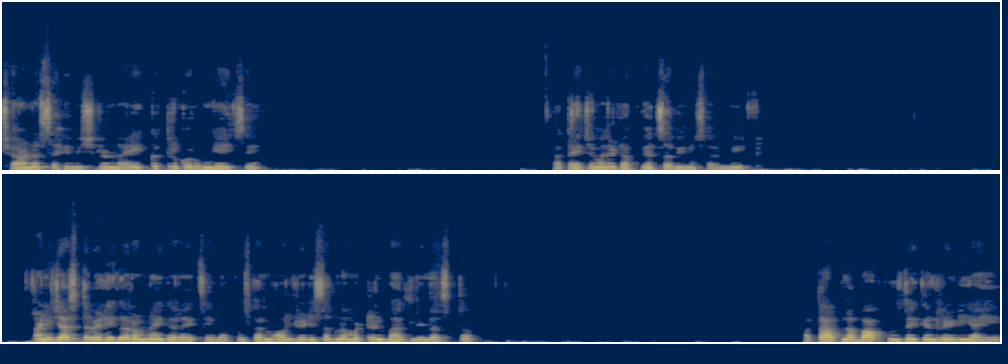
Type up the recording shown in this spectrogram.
छान असं हे मिश्रण एकत्र करून घ्यायचे आता याच्यामध्ये टाकूयात चवीनुसार मीठ. आणि जास्त वेळ हे गरम नाही करायचे आहे बापूस कारण ऑलरेडी सगळं मटेरियल भाजलेलं असतं. आता आपला बापूस देखील रेडी आहे.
